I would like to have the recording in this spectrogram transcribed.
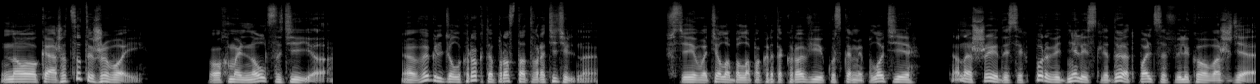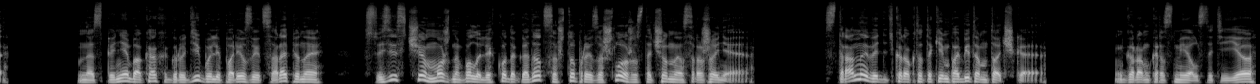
«Ну, кажется, ты живой». Ухмыльнулся Тиё. Выглядел Крокта просто отвратительно. Все его тело было покрыто кровью и кусками плоти, а на шее до сих пор виднелись следы от пальцев великого вождя. На спине, боках и груди были порезы и царапины, в связи с чем можно было легко догадаться, что произошло ожесточенное сражение. «Странно видеть Крокта таким побитым, точка». Громко рассмеялся Тиё.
